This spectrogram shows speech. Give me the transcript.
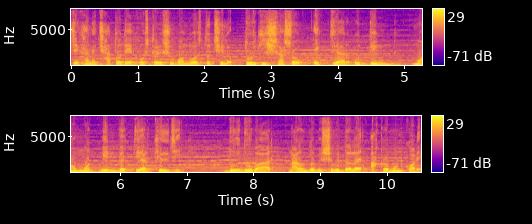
যেখানে ছাত্রদের হোস্টেলের সুবন্দোবস্ত ছিল। তুর্কি শাসক এখতিয়ার উদ্দিন মোহাম্মদ বিন বেখতিয়ার খিলজি দুই দুবার নালন্দা বিশ্ববিদ্যালয় আক্রমণ করে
